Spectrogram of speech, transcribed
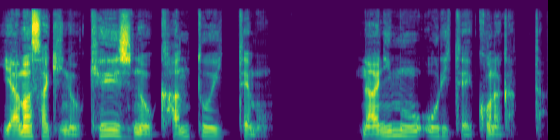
山崎の刑事の勘といっても何も降りてこなかった。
